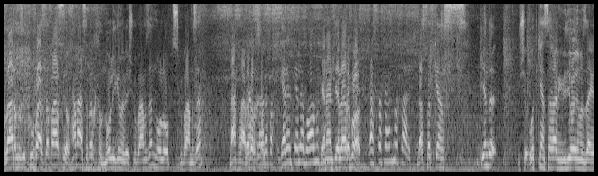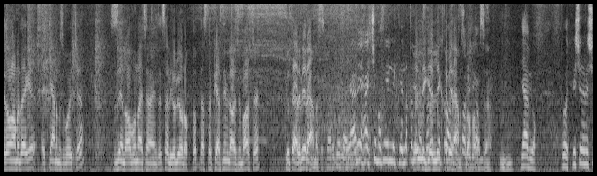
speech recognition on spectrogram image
bularimizni kubasida farqi yo'q. Hammasi bir xil. 0,25 kubamiz ham 0,30 kubamiz. Ham narxlari bir xil. Bir xil. Garantiyalar bormi? garantiyalari bor. Dastlabki xizmatlari. dastlabki endi o'sha o'tgan safargi videoyimizdagi davomidagi aytganimiz bo'yicha siz endi obunachilaringizga sal yo'l yo'riq qilib dastlabkasini ilojini boricha ko'tarib beramiz Ko'tarib. Ya'ni hech bo'lmasa 50 50 qilib 50 berasiz, 50 qilib beramiz xohlasa oladigan Gap yo'q. Xo'sh, 5 5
